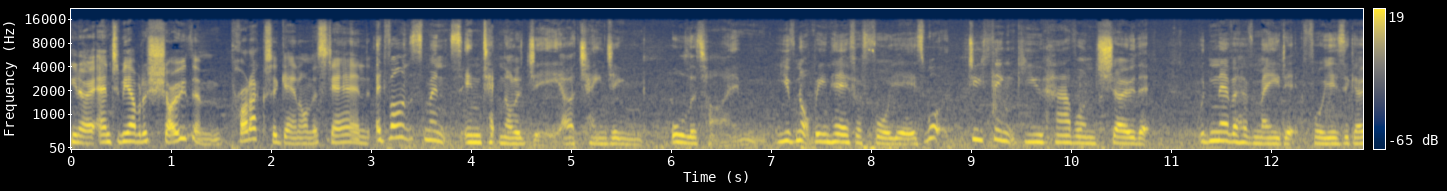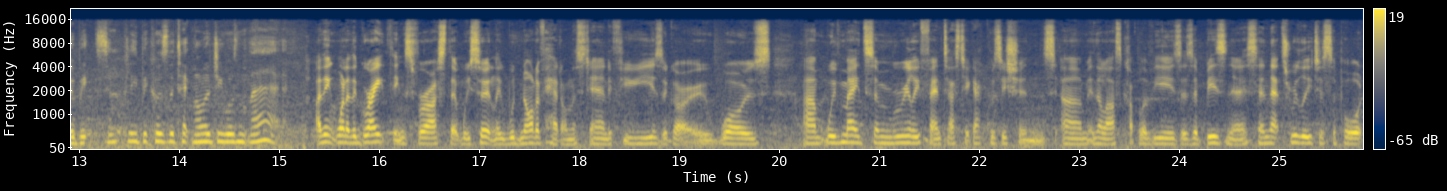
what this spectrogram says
you know, and to be able to show them products again on the stand. Advancements in technology are changing all the time. You've not been here for four years. What do you think you have on show that would never have made it four years ago but simply because the technology wasn't there. I think one of the great things for us that we certainly would not have had on the stand a few years ago was um, we've made some really fantastic acquisitions um, in the last couple of years as a business, and that's really to support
